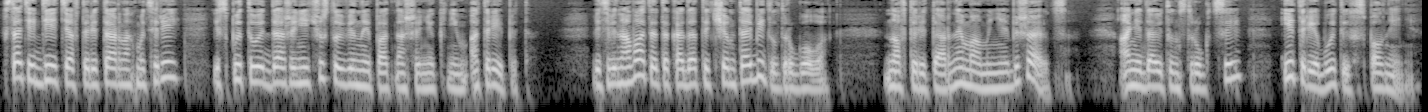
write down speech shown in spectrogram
Кстати, дети авторитарных матерей испытывают даже не чувство вины по отношению к ним, а трепет. Ведь виноват это, когда ты чем-то обидел другого. Но авторитарные мамы не обижаются. Они дают инструкции и требуют их исполнения.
